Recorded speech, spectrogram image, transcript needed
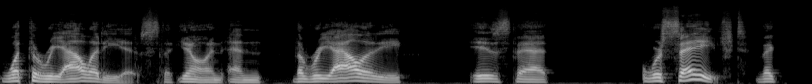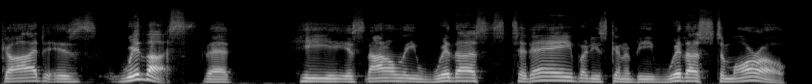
what the reality is. That you know, and and the reality is that we're saved. That God is with us. That he is not only with us today, but he's going to be with us tomorrow.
